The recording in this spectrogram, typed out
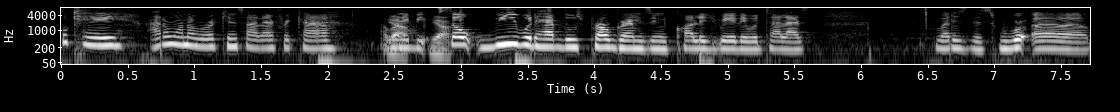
okay, I don't want to work in South Africa. I want to be. yeah. So we would have those programs in college where they would tell us, what is this? Uh,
